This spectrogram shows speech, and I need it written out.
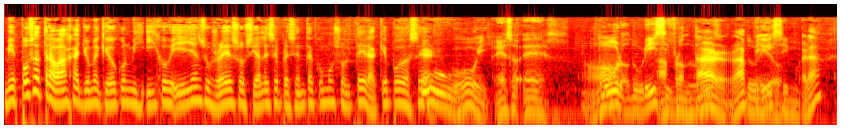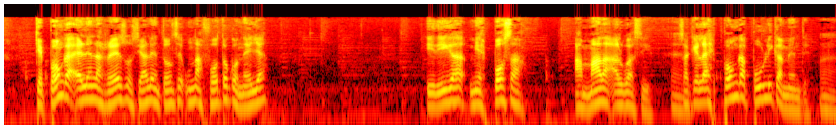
Mi esposa trabaja, yo me quedo con mis hijos y ella en sus redes sociales se presenta como soltera. ¿Qué puedo hacer? Uh, Uy, Eso es no, duro, durísimo. Afrontar durísimo, rápido, durísimo. ¿verdad? que ponga él en las redes sociales entonces una foto con ella y diga mi esposa amada, algo así. O sea, Eh. que la exponga públicamente. Ah,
